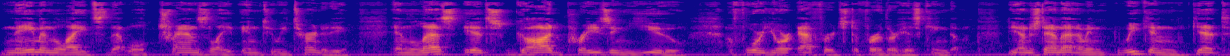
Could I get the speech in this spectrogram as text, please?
name and lights that will translate into eternity unless it's God praising you for your efforts to further his kingdom. Do you understand that? I mean, we can get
